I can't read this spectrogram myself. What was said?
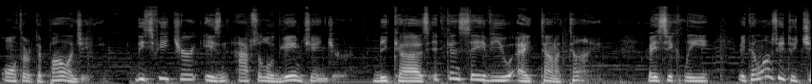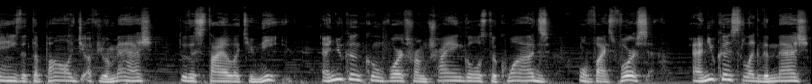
Alter Topology. This feature is an absolute game changer because it can save you a ton of time. Basically, it allows you to change the topology of your mesh to the style that you need, and you can convert from triangles to quads or vice versa, and you can select the mesh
